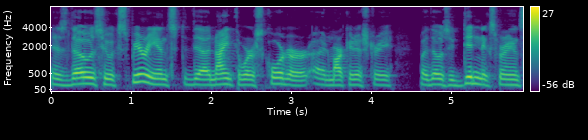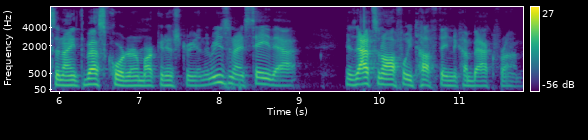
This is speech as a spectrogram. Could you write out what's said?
is those who experienced the ninth worst quarter in market history but those who didn't experience the ninth best quarter in market history. And the reason I say that is that's an awfully tough thing to come back from.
